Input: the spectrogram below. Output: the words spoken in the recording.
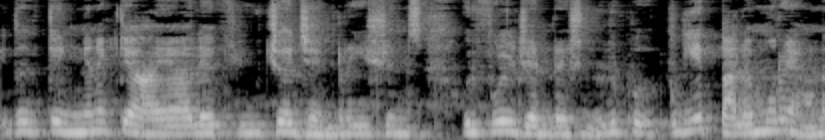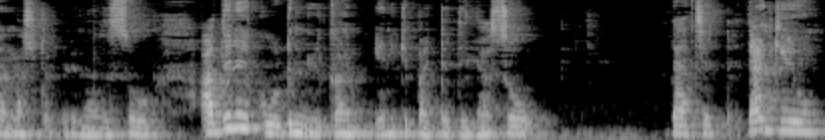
ഇതൊക്കെ എങ്ങനെയൊക്കെ ആയാൽ ഫ്യൂച്ചർ ജനറേഷൻസ് ഒരു ഫുൾ ജനറേഷൻ ഒരു പുതിയ തലമുറയാണ് നഷ്ടപ്പെടുന്നത്. സോ അതിനെ കൂട്ടു നിൽക്കാൻ എനിക്ക് പറ്റത്തില്ല. So that's it thank you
